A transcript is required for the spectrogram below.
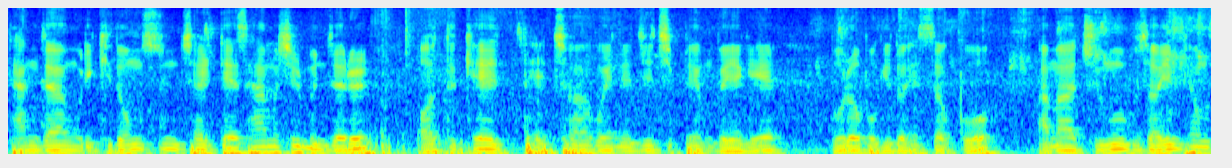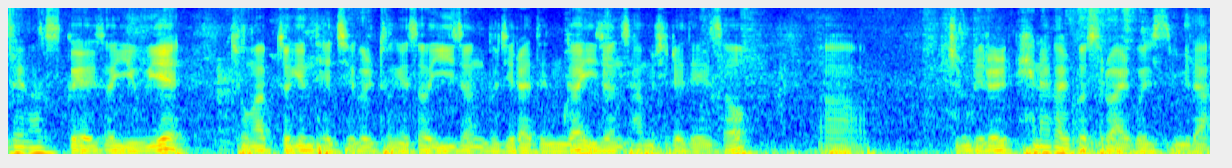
당장 우리 기동순찰대 사무실 문제를 어떻게 대처하고 있는지 집행부에게 물어보기도 했었고 아마 주무부서인 평생학습과에서 이후에 종합적인 대책을 통해서 이전 부지라든가 이전 사무실에 대해서 어, 준비를 해나갈 것으로 알고 있습니다.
